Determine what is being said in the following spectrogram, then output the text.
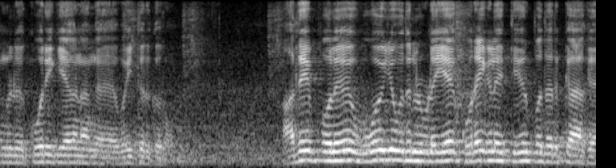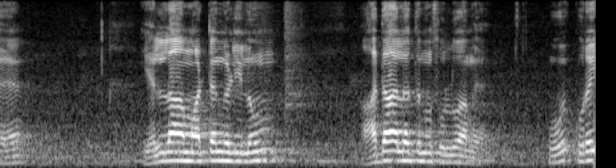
எங்களுடைய கோரிக்கையாக நாங்கள் வைத்திருக்கிறோம். அதே போல ஓய்வூதியர்களுடைய குறைகளை தீர்ப்பதற்காக எல்லா மட்டங்களிலும் அதாலத்துன்னு சொல்லுவாங்க. ஓ குறை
